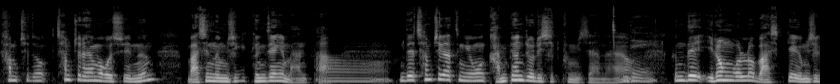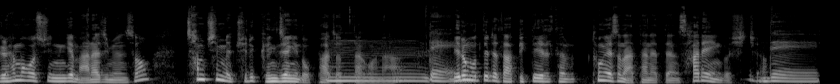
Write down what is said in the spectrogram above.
참치도 참치를 해 먹을 수 있는 맛있는 음식이 굉장히 많다. 어. 근데 참치 같은 경우는 간편 조리 식품이잖아요. 네. 근데 이런 걸로 맛있게 음식을 해 먹을 수 있는 게 많아지면서 참치 매출이 굉장히 높아졌다거나 음, 네. 이런 것들이 다 빅데이터를 통해서 나타났던 사례인 것이죠. 네,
